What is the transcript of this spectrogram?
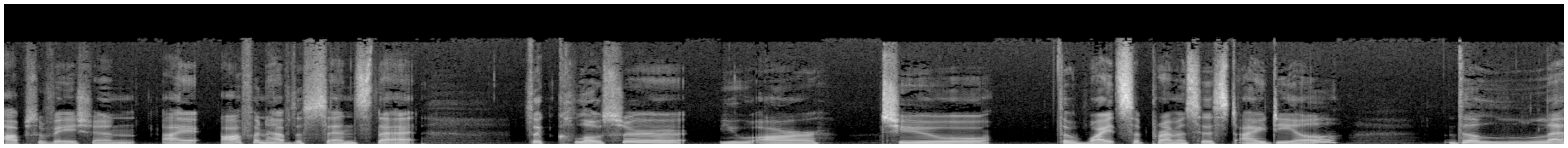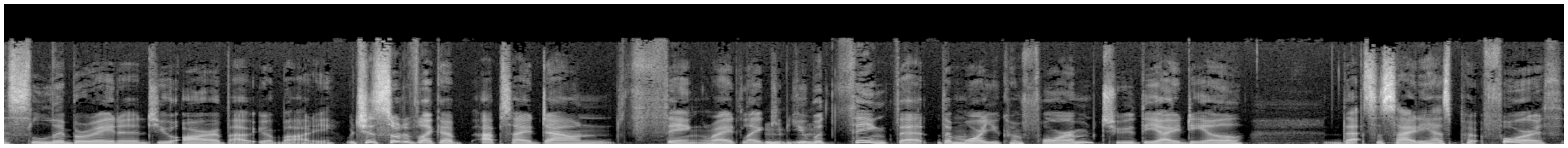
observation, I often have the sense that the closer you are to the white supremacist ideal, the less liberated you are about your body, which is sort of like a upside down thing, right? Like mm-hmm. you would think that the more you conform to the ideal that society has put forth,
